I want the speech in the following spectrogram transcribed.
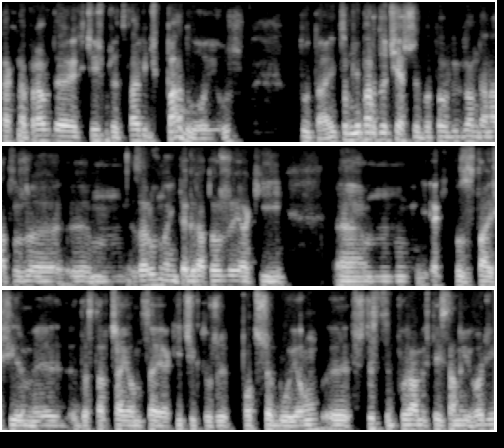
tak naprawdę chcieliśmy przedstawić, padło już tutaj, co mnie bardzo cieszy, bo to wygląda na to, że zarówno integratorzy, jak i jak i pozostałe firmy dostarczające, jak i ci, którzy potrzebują. y, Wszyscy pływamy w tej samej wodzie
